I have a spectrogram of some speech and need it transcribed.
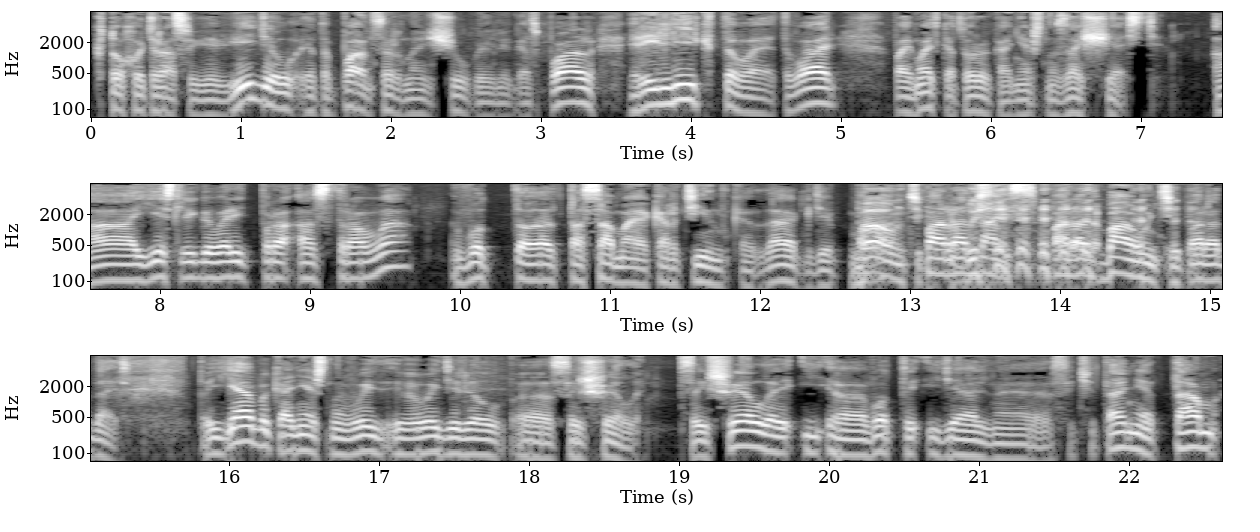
кто хоть раз ее видел. Это панцирная щука или гаспар, реликтовая тварь, поймать которую, конечно, за счастье. А если говорить про острова, вот та, та самая картинка, да, где Баунти, парадайз, баунти, парадайз, то я бы, конечно, вы, выделил э, Сейшелы. Сейшелы, и, а, вот идеальное сочетание. Там,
